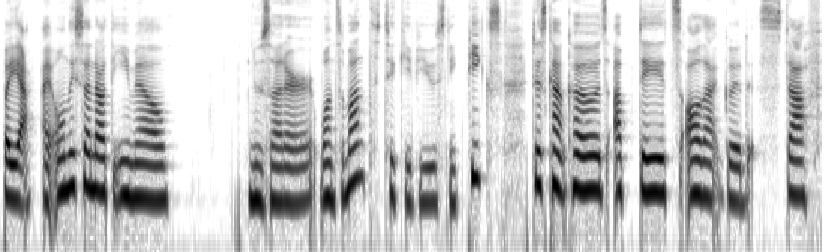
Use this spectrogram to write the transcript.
But yeah, I only send out the email newsletter once a month to give you sneak peeks, discount codes, updates, all that good stuff.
